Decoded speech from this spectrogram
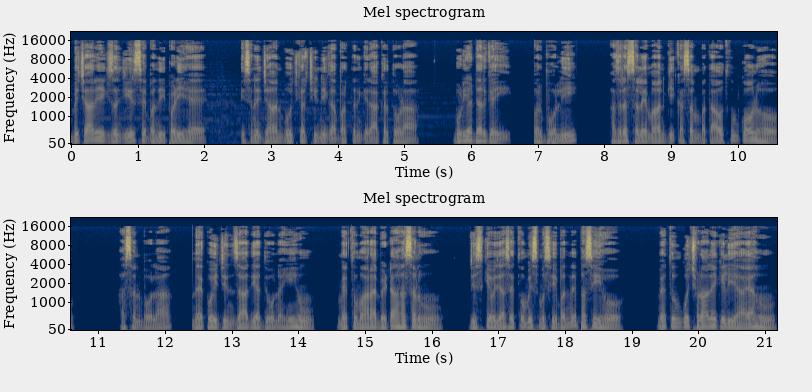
बेचारी एक जंजीर से बंधी पड़ी है। इसने जानबूझकर चीनी का बर्तन गिराकर तोड़ा। बुढ़िया डर गई और बोली, हज़रत सलेमान की कसम बताओ तुम कौन हो? हसन बोला, मैं कोई जिनजाद या दो नहीं हूँ। मैं तुम्हारा बेटा हसन हूँ, जिसकी वजह से तुम इस मुसीबत में फंसी हो। मैं तुमको छुड़ाने के लिए आया हूँ।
